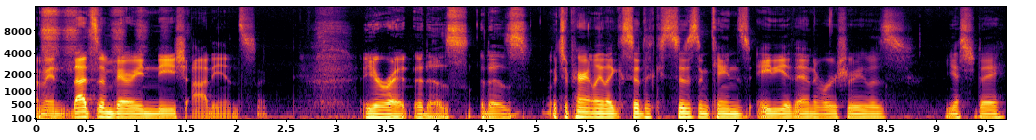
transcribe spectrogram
I mean, that's a very niche audience. You're right. It is. It is. Which apparently, like Citizen Kane's 80th anniversary was yesterday.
